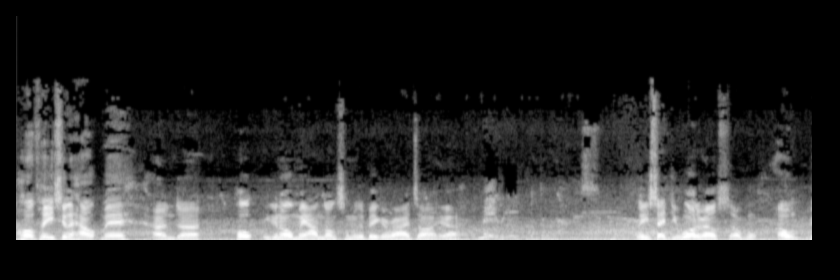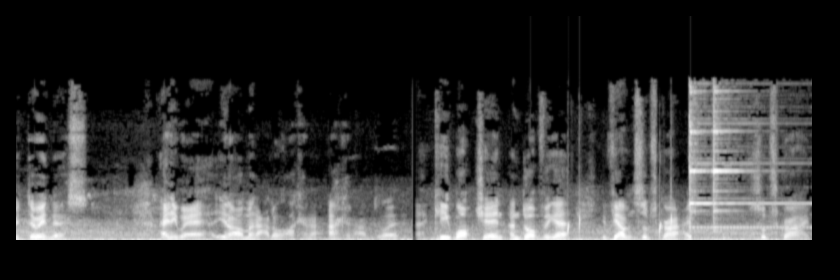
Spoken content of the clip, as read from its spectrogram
Hopefully he's going to help me and uh, hope you can hold my hand on some of the bigger rides, aren't you? Maybe. You said you would, or else I won't, I won't be doing this. Anyway, you know, I'm an adult, I can, I can handle it. Keep watching, and don't forget, if you haven't subscribed, subscribe.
